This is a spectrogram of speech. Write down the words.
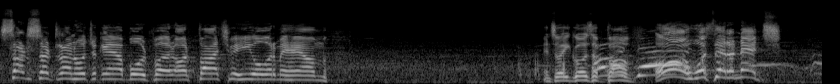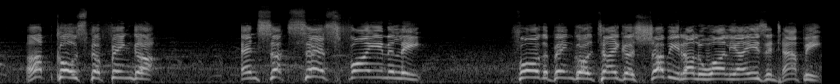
सड़सठ रन हो चुके हैं बोर्ड पर और पांचवे ही ओवर में हैं हम And so he goes above. Oh, was there an edge? Up goes the finger. And success finally for the Bengal Tigers. Shabir Aluwalia isn't happy.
